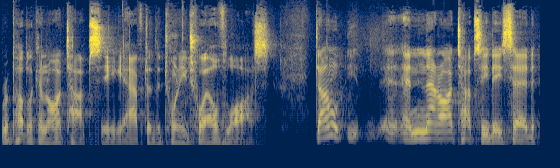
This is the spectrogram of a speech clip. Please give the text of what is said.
Republican autopsy after the 2012 loss. Donald, and in that autopsy, they said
